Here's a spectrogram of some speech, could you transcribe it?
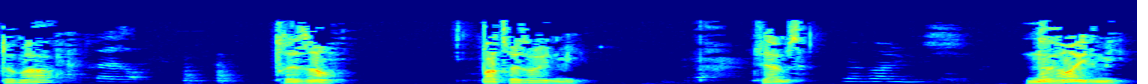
Thomas 13 ans. Pas 13 ans et demi. James 9 ans et demi.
